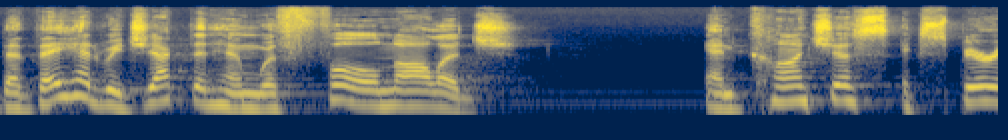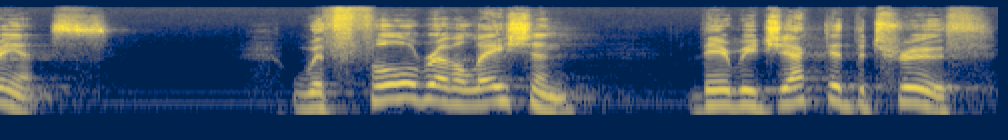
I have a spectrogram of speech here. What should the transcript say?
that they had rejected him with full knowledge and conscious experience. With full revelation, they rejected the truth,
